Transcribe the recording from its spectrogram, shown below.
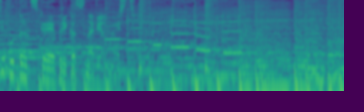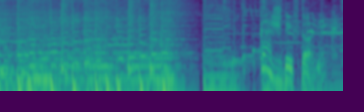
Депутатская прикосновенность. Каждый вторник –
